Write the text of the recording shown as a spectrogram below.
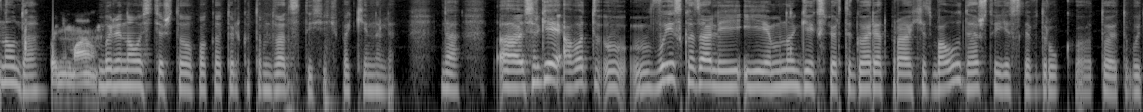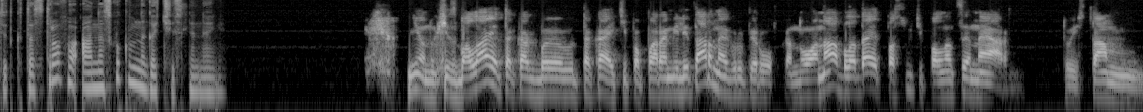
Ну да. Понимаю. Были новости, что пока только там 20 тысяч покинули. Да. А, Сергей, а вот вы сказали, и многие эксперты говорят про Хизбаллу, да, что если вдруг, э, то это будет катастрофа. А насколько многочисленны они? Не, ну Хизбалла это как бы такая типа парамилитарная группировка, но она обладает по сути полноценной армией. То есть там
